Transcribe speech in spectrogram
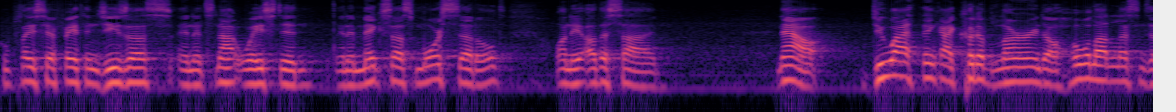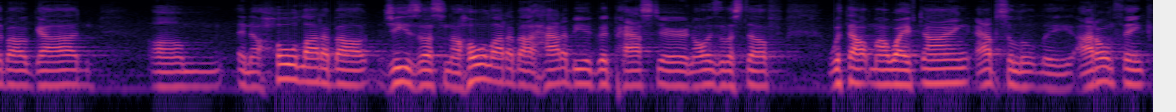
who place their faith in Jesus, and it's not wasted, and it makes us more settled on the other side. Now, do I think I could have learned a whole lot of lessons about God um, and a whole lot about Jesus and a whole lot about how to be a good pastor and all this other stuff without my wife dying? Absolutely. I don't think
